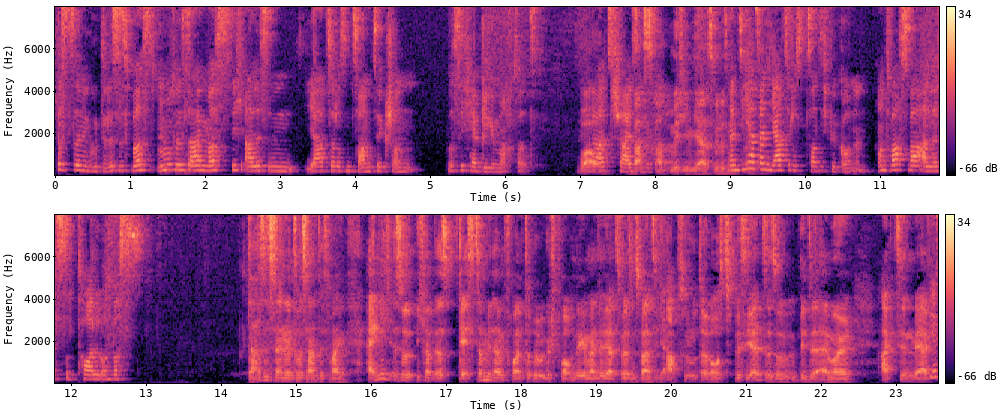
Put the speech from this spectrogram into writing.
Das ist eine gute. Das ist was, Ja, muss man sagen, was sich alles im Jahr 2020 schon, was sich happy gemacht hat. Wow. Was hat begonnen? mich im Jahr 2020... Nein, wie hat dein Jahr 2020 begonnen? Und was war alles so toll und was. Das ist eine interessante Frage. Eigentlich, also ich habe erst gestern mit einem Freund darüber gesprochen, der gemeint hat, ja 2020 absoluter Rost bis jetzt. Also bitte einmal Aktienmärkte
